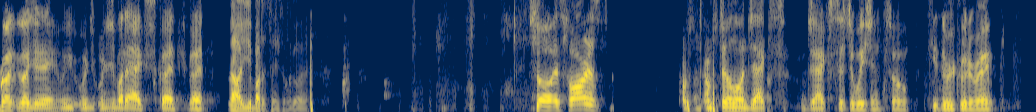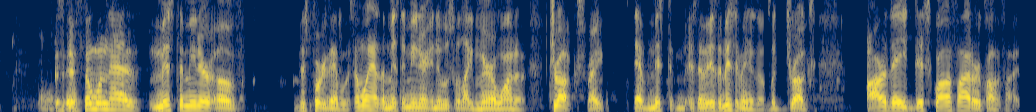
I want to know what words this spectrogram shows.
go ahead, go ahead, Jay. What, what, you about to ask? Go ahead, go ahead. No, you're about to say something. Go ahead. So as far as I'm, I'm still on Jack's Jack's situation. So he's the recruiter, right? If someone has misdemeanor of just for example, if someone has a misdemeanor and it was for like marijuana, drugs, right? They have missed it's a, it's a misdemeanor though, but drugs. Are they disqualified or qualified?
